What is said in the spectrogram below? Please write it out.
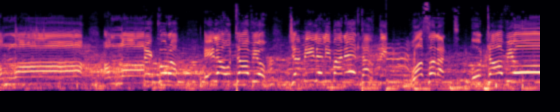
الله. الله. كرة إلى أوتافيو. جميلة لماني. تغطي. وصلت. أوتافيو.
